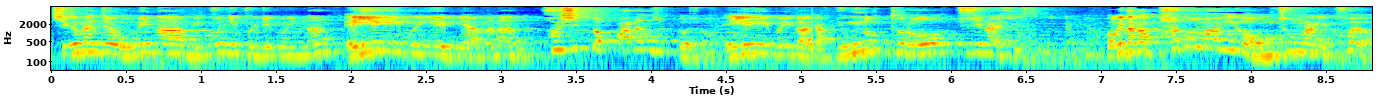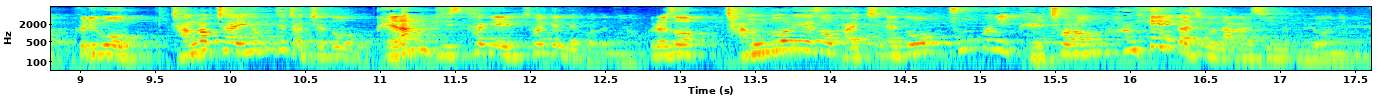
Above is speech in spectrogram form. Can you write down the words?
지금 현재 우리나라 미군이 굴리고 있는 AAV에 비하면 훨씬 더 빠른 속도죠. AAV가 약 6노트로 추진할 수 있으니까요. 거기다가 파도막이가 엄청나게 커요. 그리고 장갑차의 형태 자체도 배랑 비슷하게 설계를 했거든요. 그래서 장거리에서 발진해도 충분히 배처럼 항해해가지고 나갈 수 있는 물건입니다.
